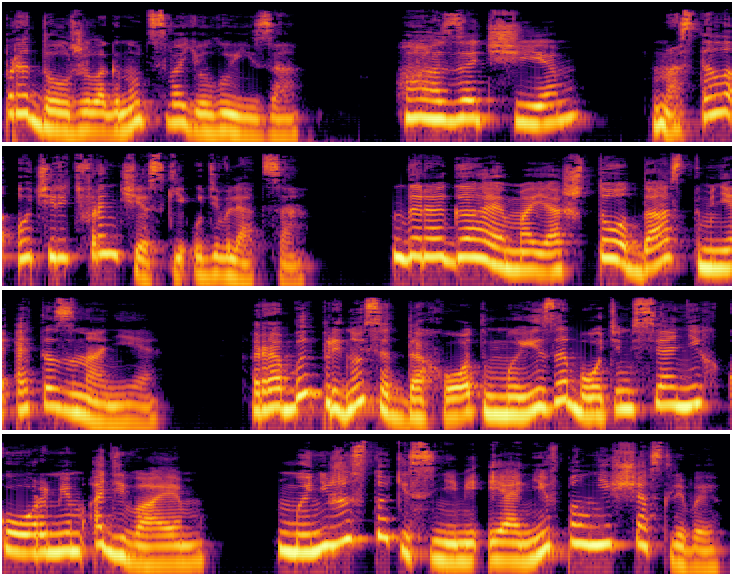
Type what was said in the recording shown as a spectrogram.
продолжила гнуть свое Луиза. А зачем? Настала очередь Франчески удивляться. «Дорогая моя, что даст мне это знание? Рабы приносят доход, мы заботимся о них, кормим, одеваем. Мы не жестоки с ними, и они вполне счастливы.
